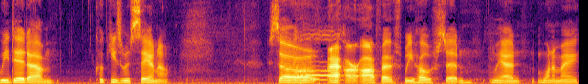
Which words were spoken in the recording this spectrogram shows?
we did um, cookies with Santa. So at our office, we hosted. We had one of my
